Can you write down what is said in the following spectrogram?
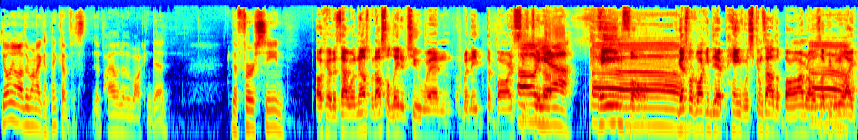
The only other one I can think of is the pilot of The Walking Dead. The first scene. Okay, there's that one else, but also later too when when they the barn sees Oh it up. yeah. painful. Oh. you guys watch Walking Dead? Painful. She comes out of the barn, and all of a sudden people are like,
